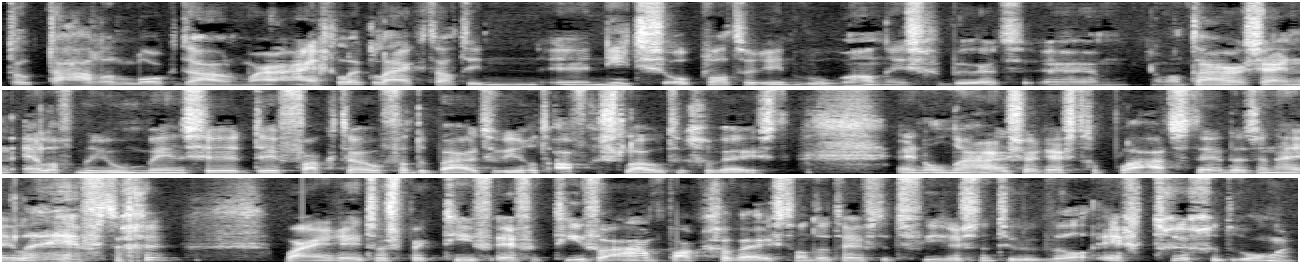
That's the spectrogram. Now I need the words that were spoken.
totale lockdown. Maar eigenlijk lijkt dat in uh, niets op wat er in Wuhan is gebeurd. Uh, want daar zijn 11 miljoen mensen de facto van de buitenwereld afgesloten geweest. En onder huisarrest geplaatst. Hè. Dat is een hele heftige, maar in retrospectief effectieve aanpak geweest. Want het heeft het virus natuurlijk wel echt teruggedrongen.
